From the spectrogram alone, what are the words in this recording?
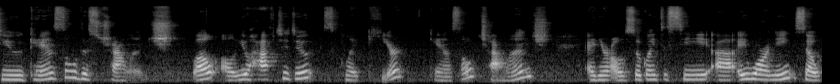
to cancel this challenge. Well, all you have to do is click here, cancel challenge, and you're also going to see uh, a warning. So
